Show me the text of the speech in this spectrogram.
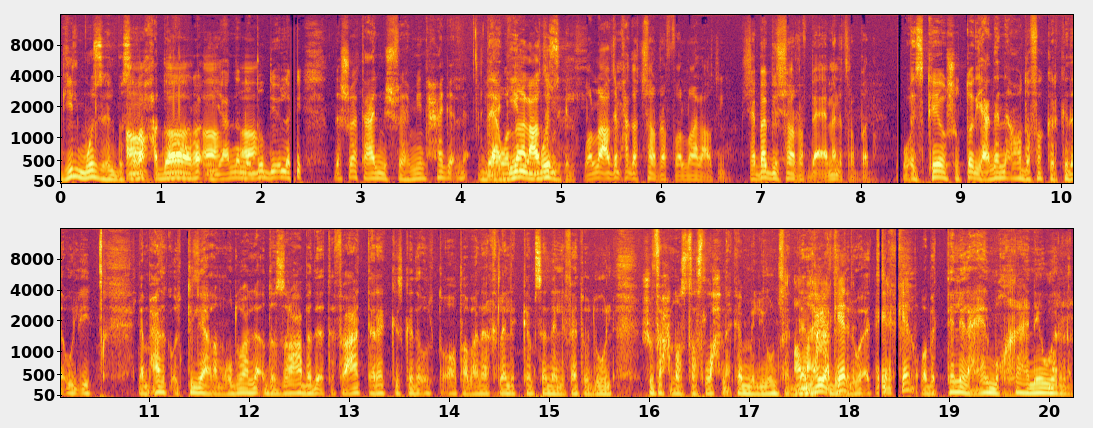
جيل مذهل بصراحة. آه، ده آه، رأيي. آه، يعني أنا آه. ضد يقول لك إيه ده شوية عيال مش فاهمين حاجة. لا ده لا والله جيل العظيم مذهل. والله العظيم حاجة تشرف والله العظيم. شباب يشرف بأمانة ربنا. واذكياء وشطار. يعني أنا أقعد أفكر كده أقول إيه؟ لما حضرتك قلت لي على موضوع لا ده زراعة بدأت فقعدت أركز كده قلت آه طب أنا خلال الكام سنة اللي فاتوا دول شوف إحنا استصلحنا كام مليون فدان هي لحد دلوقتي كده. وبالتالي العيال مخها نور.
